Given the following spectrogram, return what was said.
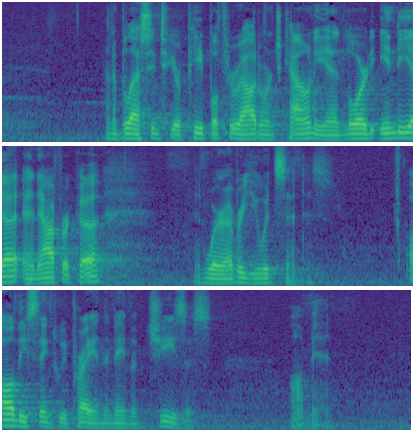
and a blessing to your people throughout Orange County and, Lord, India and Africa and wherever you would send us. All these things we pray in the name of Jesus. Amen.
